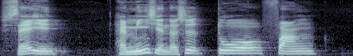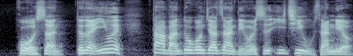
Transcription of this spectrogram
谁赢？很明显的是多方获胜，对不对？因为大盘多空交战点位是一七五三六，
